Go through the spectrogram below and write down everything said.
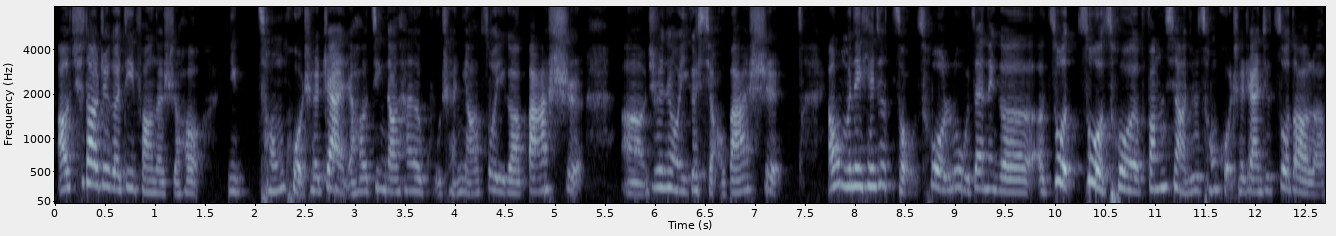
然后去到这个地方的时候，你从火车站然后进到它的古城，你要坐一个巴士啊，就是那种一个小巴士。然后我们那天就走错路，在那个呃坐坐错方向，就是从火车站就坐到了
